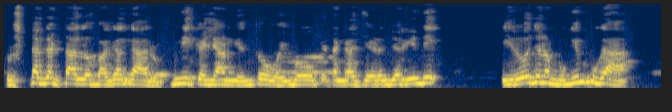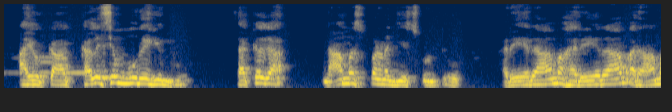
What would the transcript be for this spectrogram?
కృష్ణఘట్టాల్లో భాగంగా రుక్మిణీ కళ్యాణం ఎంతో వైభవోపేతంగా చేయడం జరిగింది. ఈ రోజున ముగింపుగా ఆ యొక్క కలశం ఊరేగింపు చక్కగా నామస్మరణ చేసుకుంటూ హరే రామ హరే రామ రామ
